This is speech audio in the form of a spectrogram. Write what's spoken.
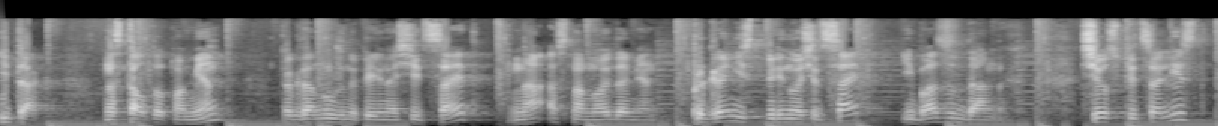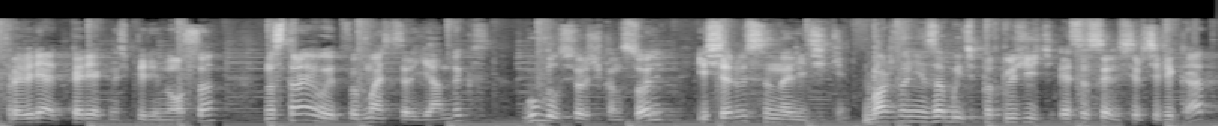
Итак, настал тот момент, когда нужно переносить сайт на основной домен. Программист переносит сайт и базы данных. SEO-специалист проверяет корректность переноса, настраивает вебмастер Яндекс, Google Search Console и сервисы аналитики. Важно не забыть подключить SSL-сертификат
